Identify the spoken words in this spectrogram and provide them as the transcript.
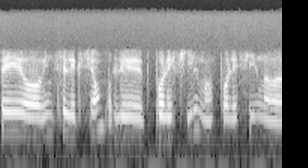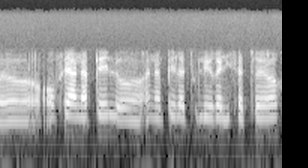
fait une sélection pour les films. Pour les films, on fait un appel, un appel à tous les réalisateurs,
